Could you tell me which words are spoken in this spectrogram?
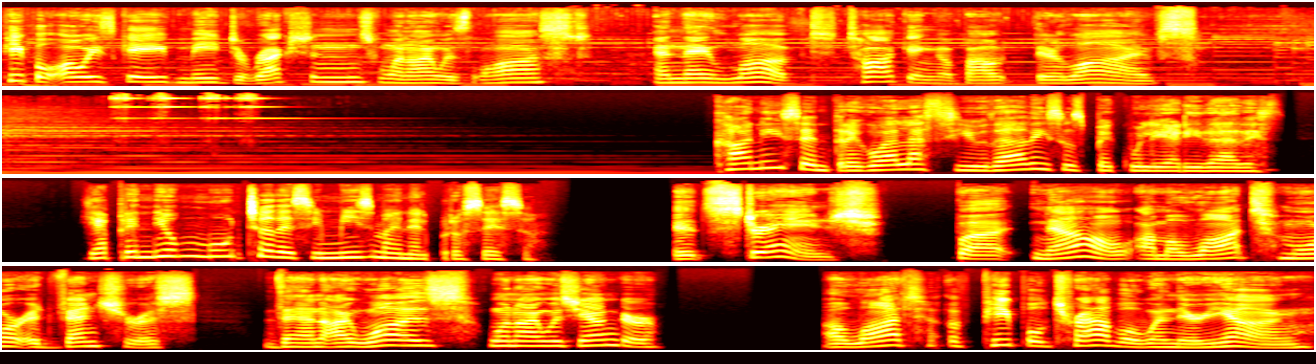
People always gave me directions when I was lost, and they loved talking about their lives. Connie se entregó a la ciudad y sus peculiaridades y aprendió mucho de sí misma en el proceso. It's strange, but now I'm a lot more adventurous than I was when I was younger. A lot of people travel when they're young,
